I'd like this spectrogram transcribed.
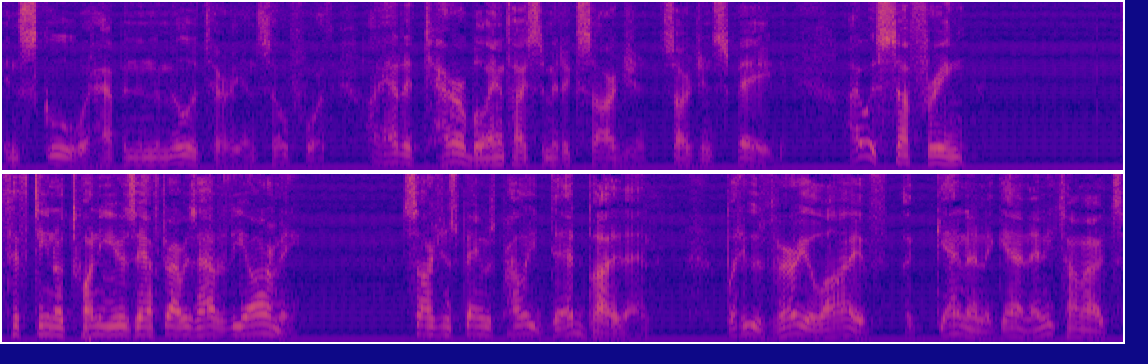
in school, what happened in the military, and so forth. I had a terrible anti Semitic sergeant, Sergeant Spade. I was suffering 15 or 20 years after I was out of the Army. Sergeant Spain was probably dead by then, but he was very alive again and again. Anytime I would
